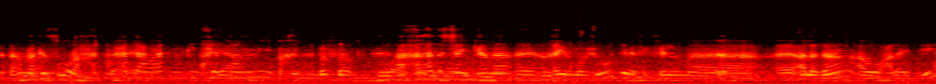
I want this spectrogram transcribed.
تتأمرك الصورة حتى حتى يعني وقت ممكن يصير. تنميط بالضبط هل هذا الشيء كان غير موجود في فيلم ألدان أو علاء الدين؟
